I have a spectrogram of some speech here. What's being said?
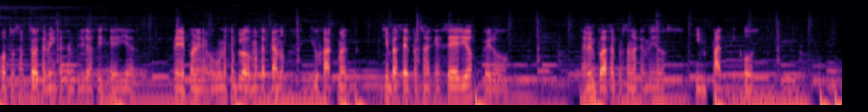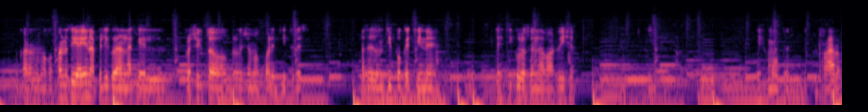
otros actores también que hacen películas así serias. Me pone un ejemplo más cercano, Hugh Hackman siempre hace personajes serios, pero también puede hacer personajes medios simpáticos. Bueno, sí, hay una película en la que el proyecto, creo que se llama 43, hace de un tipo que tiene testículos en la barbilla. Y, es como raro,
